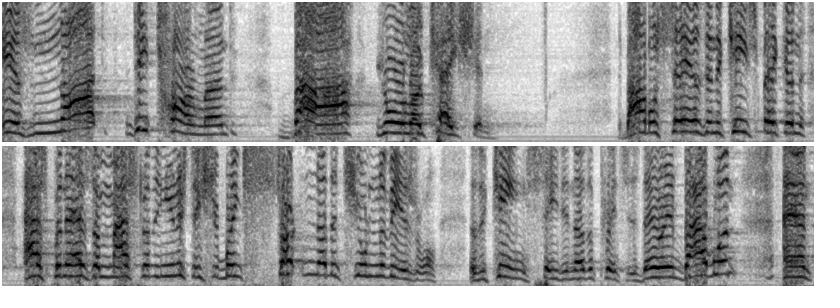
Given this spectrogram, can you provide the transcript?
is not determined by your location. The Bible says in the king spake unto Ashpenaz, the master of the eunuchs, they should bring certain of the children of Israel, of the king, seed and of the princes. They're in Babylon, and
